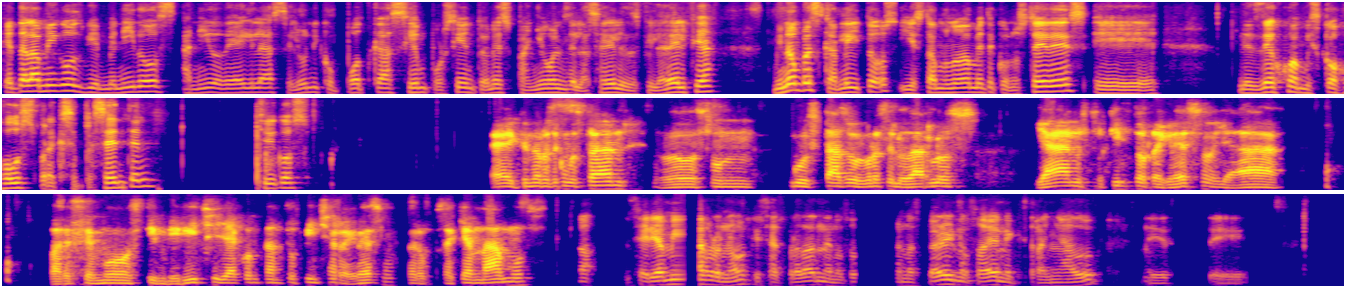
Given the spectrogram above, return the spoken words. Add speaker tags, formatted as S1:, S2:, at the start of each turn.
S1: ¿Qué tal amigos? Bienvenidos a Nido de Águilas, el único podcast 100% en español de las Águilas de Filadelfia. Mi nombre es Carlitos y estamos nuevamente con ustedes. Eh, les dejo a mis co-hosts para que se presenten. Chicos.
S2: Hey, ¿qué onda? ¿Cómo están? Es un gustazo volver a saludarlos. Ya nuestro quinto regreso, ya parecemos Timbiriche ya con tanto pinche regreso, pero pues aquí andamos.
S3: sería milagro, ¿no? Que se acuerdan de nosotros, bueno, espero y nos hayan extrañado. Este,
